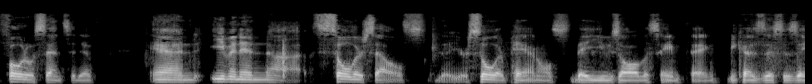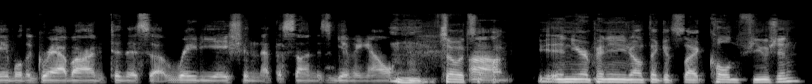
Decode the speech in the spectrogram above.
photosensitive. And even in uh, solar cells, your solar panels, they use all the same thing because this is able to grab on to this uh, radiation that the sun is giving out. Mhm. So it's Um, in your opinion, you don't think it's like cold fusion?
